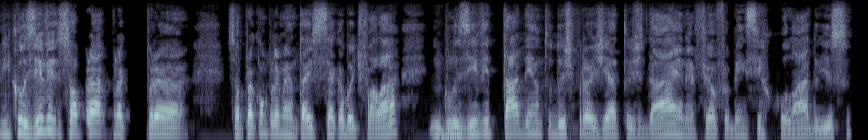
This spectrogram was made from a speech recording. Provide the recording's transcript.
Inclusive, só para só para complementar isso que você acabou de falar, uhum. inclusive tá dentro dos projetos da NFL, foi bem circulado isso,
